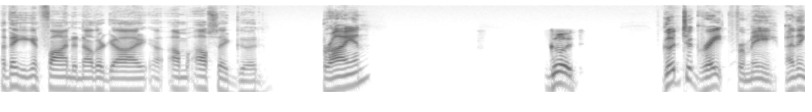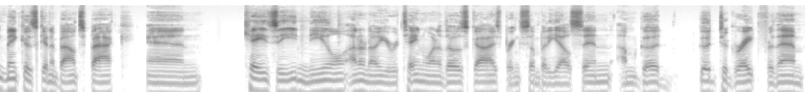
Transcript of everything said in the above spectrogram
I think you can find another guy. Uh, I'm, I'll say good. Brian? Good. Good to great for me. I think Minkah's going to bounce back. And Kazee, Neal, I don't know, you retain one of those guys, bring somebody else in. I'm good. Good to great for them.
